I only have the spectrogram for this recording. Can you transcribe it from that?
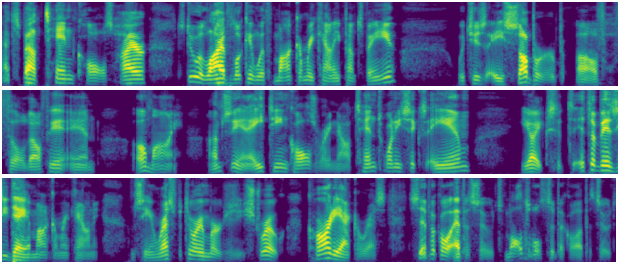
That's about 10 calls higher. Let's do a live look in with Montgomery County, Pennsylvania, which is a suburb of Philadelphia. And oh my, I'm seeing 18 calls right now. 10:26 a.m. Yikes, it's, it's a busy day in Montgomery County. I'm seeing respiratory emergency, stroke, cardiac arrest, syncopal episodes, multiple syncopal episodes,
